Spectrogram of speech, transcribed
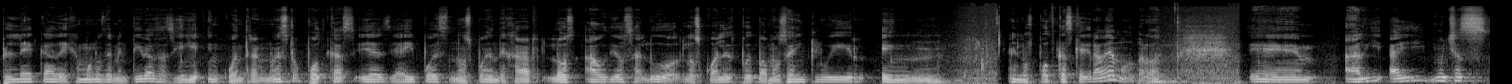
pleca dejémonos de mentiras, así encuentran nuestro podcast y desde ahí pues nos pueden dejar los audios saludos, los cuales pues vamos a incluir en, en los podcasts que grabemos, ¿verdad? Eh, hay, hay muchas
